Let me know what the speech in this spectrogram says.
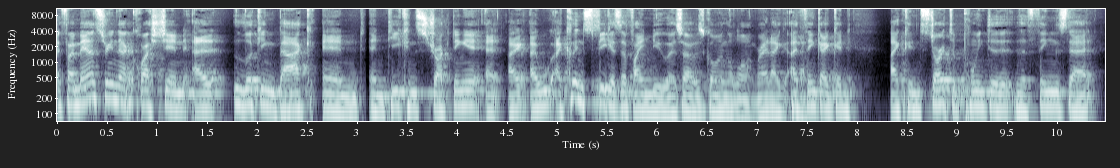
if I'm answering that question, uh, looking back and and deconstructing it, I, I I couldn't speak as if I knew as I was going along, right? I, I think I could I can start to point to the things that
